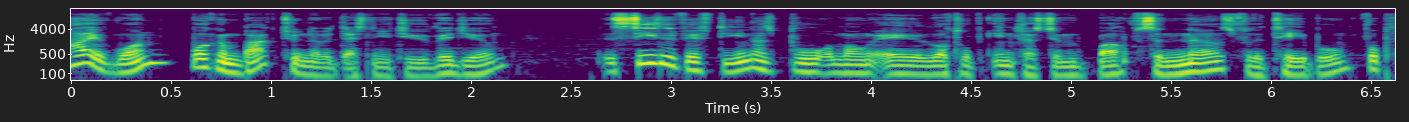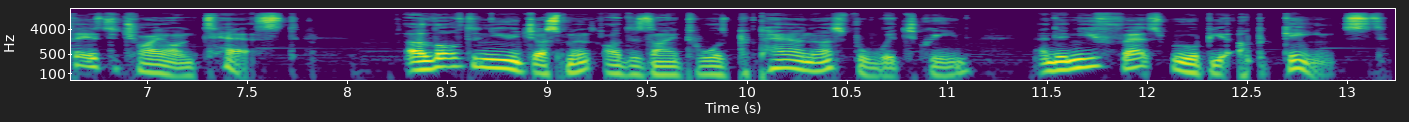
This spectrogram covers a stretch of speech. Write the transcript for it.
Hi everyone, welcome back to another Destiny 2 video. Season 15 has brought along a lot of interesting buffs and nerfs for the table for players to try out and test. A lot of the new adjustments are designed towards preparing us for Witch Queen and the new threats we will be up against.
